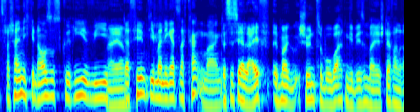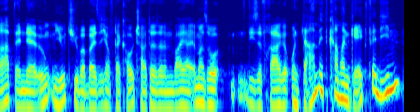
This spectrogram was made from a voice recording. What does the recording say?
ist wahrscheinlich genauso skurril wie Ja, da filmt jemand den ganzen Tag Krankenwagen. Das ist ja live immer schön zu beobachten gewesen bei Stefan Raab, wenn der irgendeinen YouTuber bei sich auf der Couch hatte, dann war ja immer so diese Frage, und damit kann man Geld verdienen?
